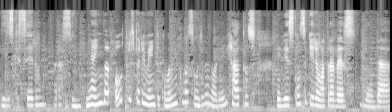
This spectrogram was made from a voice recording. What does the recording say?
Eles esqueceram para sempre. E ainda outro experimento com manipulação de memória em ratos eles conseguiram, através né, da,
